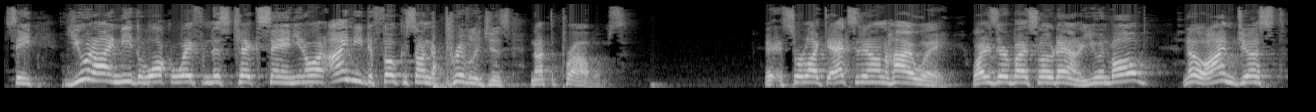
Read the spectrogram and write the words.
See, you and I need to walk away from this text saying, you know what, I need to focus on the privileges, not the problems. It's sort of like the accident on the highway. Why does everybody slow down? Are you involved? No, I'm just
